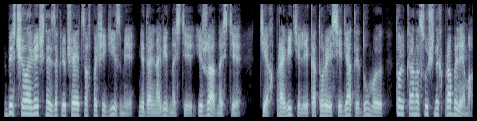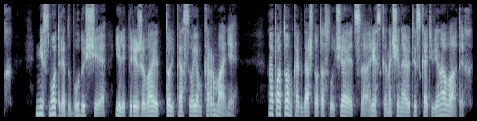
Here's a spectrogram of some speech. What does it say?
Бесчеловечность заключается в пофигизме, недальновидности и жадности тех правителей, которые сидят и думают только о насущных проблемах, не смотрят в будущее или переживают только о своем кармане. А потом, когда что-то случается, резко начинают искать виноватых.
